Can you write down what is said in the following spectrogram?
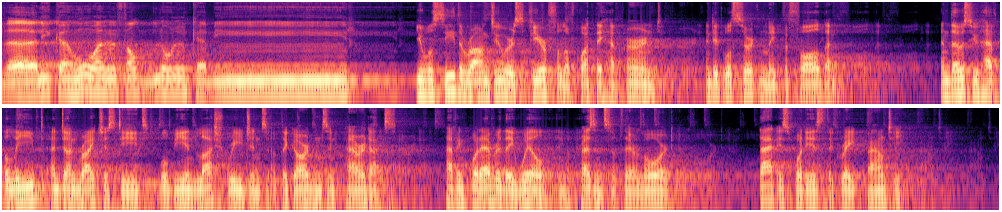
ذلك هو الفضل الكبير You will see the wrongdoers fearful of what they have earned, and it will certainly befall them. And those who have believed and done righteous deeds will be in lush regions of the gardens in paradise, having whatever they will in the presence of their Lord. That is what is the great bounty.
